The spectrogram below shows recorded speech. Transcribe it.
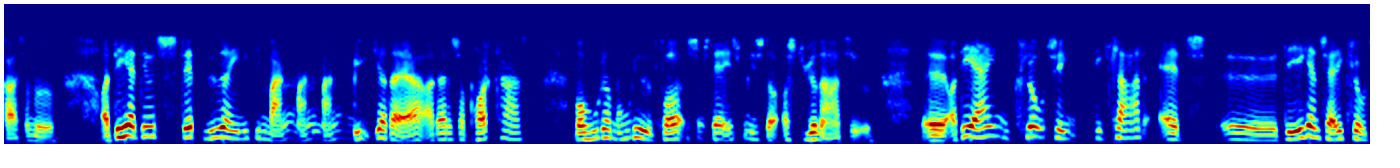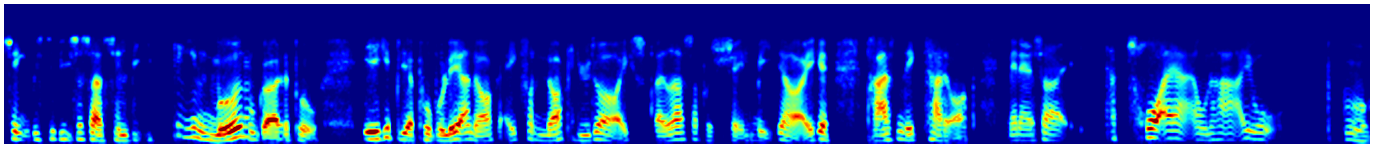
pressemøde. Og det her, det er jo et step videre ind i de mange, mange, mange medier, der er, og der er det så podcast, hvor hun har mulighed for som statsminister at styre narrativet. Øh, og det er en klog ting. Det er klart, at øh, det ikke er en særlig klog ting, hvis det viser sig, at selve ideen, måden hun gør det på, ikke bliver populær nok, ikke får nok lyttere og ikke spreder sig på sociale medier, og ikke pressen ikke tager det op. Men altså, der tror jeg, at hun har jo på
